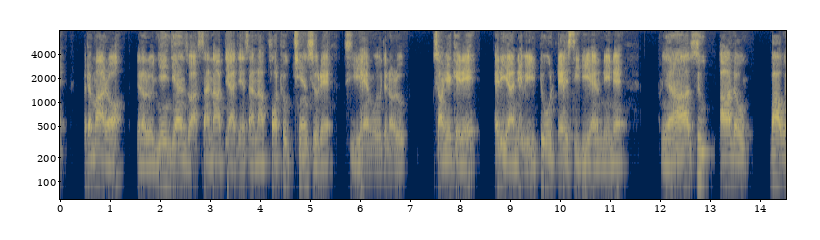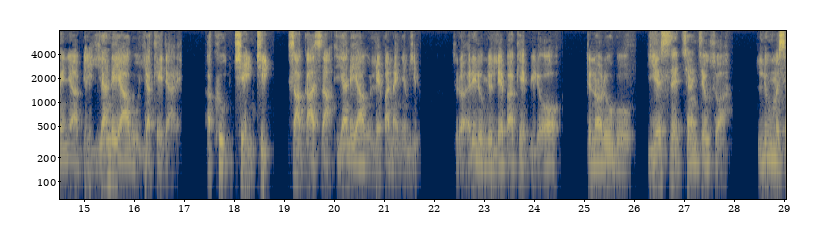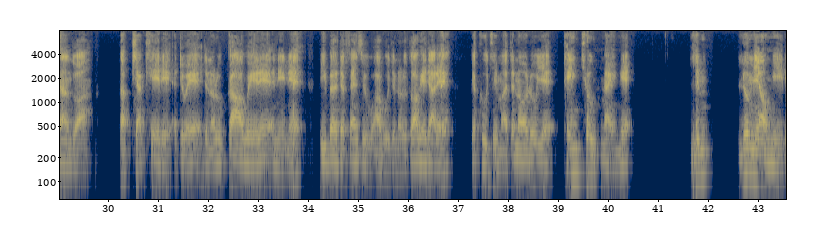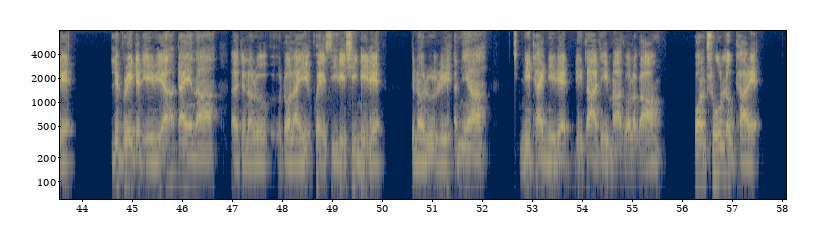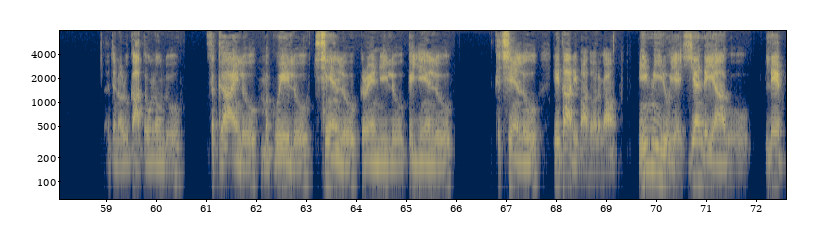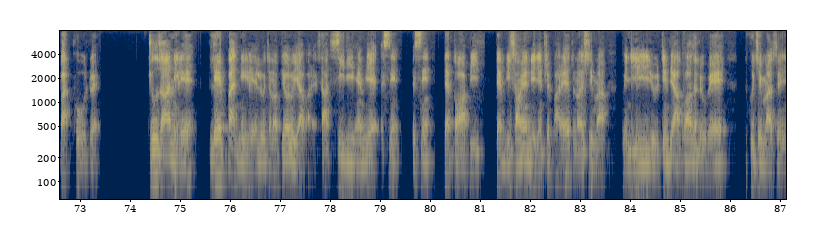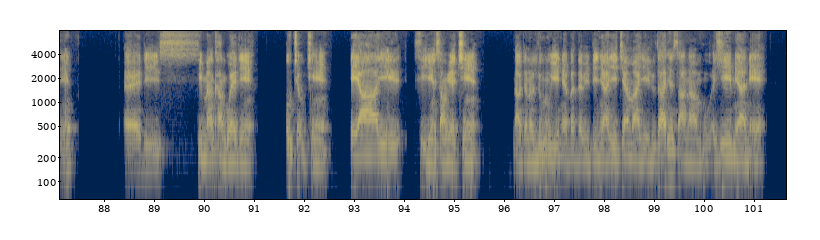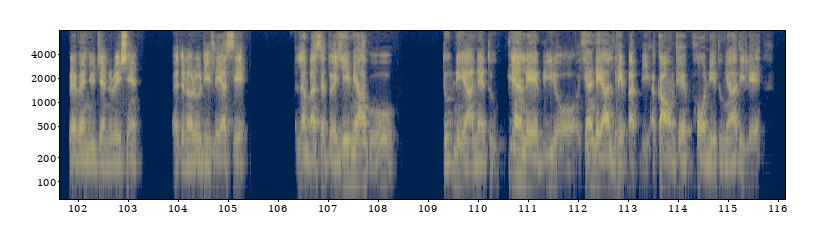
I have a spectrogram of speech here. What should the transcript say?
ပထမတော့ကျွန်တော်တို့ငြိမ်းချမ်းစွာဆန္ဒပြခြင်းဆန္ဒဖော်ထုတ်ခြင်းဆိုတဲ့ CDM ကိုကျွန်တော်တို့ဆောင်ရွက်ခဲ့တယ်အဲ့ဒီကနေပြီးတိုးတဲ CDM အနေနဲ့အများစုအားလုံးပါဝင်ကြပြီးရန်တရားကိုရက်ခဲ့ကြတယ်အခုချိန်ထိစကားစရန်တရားကိုလဲပတ်နိုင်ခြင်းမရှိဘူးဆိုတော့အဲ့ဒီလိုမျိုးလဲပတ်ခဲ့ပြီးတော့ကျွန်တော်တို့ကို ရက်ဆက်ချမ်းကျုပ်စွာ လူမဆန်စွာတပ်ဖြတ်ခဲ့တဲ့အတွက်ကျွန်တော်တို့ကာကွယ်တဲ့အနေနဲ့ people defensive war ကိုကျွန်တော်တို့သွားခဲ့ကြတယ်ယခုချိန်မှာကျွန်တော်တို့ရဲ့ထိန်းချုပ်နိုင်တဲ့လွတ်မြောက်နေတဲ့ liberated area တိုင်းရင်းသားအဲကျွန်တော်တို့ဒေါ်လာရေးအဖွဲ့အစည်းတွေရှိနေတဲ့ကျွန်တော်တို့တွေအများနေထိုင်နေတဲ့ဒေသတွေမှာတော့၎င်း control လုပ်ထားတဲ့ကျွန်တော်တို့ကသုံးလုံးလို့စကိုင်းလို့မကွေလို့ချင်းလို့ဂရနီလို့ကရင်လို့ကချင်လို့ဒေသတွေမှာတော့၎င်းမိမိတို့ရဲ့ရန်တရားကိုလေပတ်ဖို့အတွက်ကြိုးစားနေတယ်လေပတ်နေတယ်လို့ကျွန်တော်ပြောလို့ရပါတယ်ဒါ CDM ရဲ့အဆင့်အဆင့်တက်သွားပြီးတက်ပြီးဆောင်ရွက်နေခြင်းဖြစ်ပါတယ်ကျွန်တော်ရှိမှဝင်ကြီးတို့တင်ပြသွားသလိုပဲ အခုချိန်မှာဆိုရင်အဲဒီစီမံခန့်ခွဲခြင်းအုပ်ချုပ်ခြင်းတရားရေးစီရင်ဆောင်ရွက်ခြင်းနောက်ကျွန်တော်လူမှုရေးနဲ့ပတ်သက်ပြီးပညာရေးကျန်းမာရေးလူသားချင်းစာနာမှုအရေးများနဲ့ revenue generation အဲကျွန်တော်တို့ဒီလျှက်စစ်လမ်းပန်းဆက်သွယ်ရေးများကို သူ့နေရာနဲ့သူပြန်လဲပြီးတော့ရန်တရားလေပတ်ပြီးအကောင့်ထဲပေါ်နေသူများသည်လေ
